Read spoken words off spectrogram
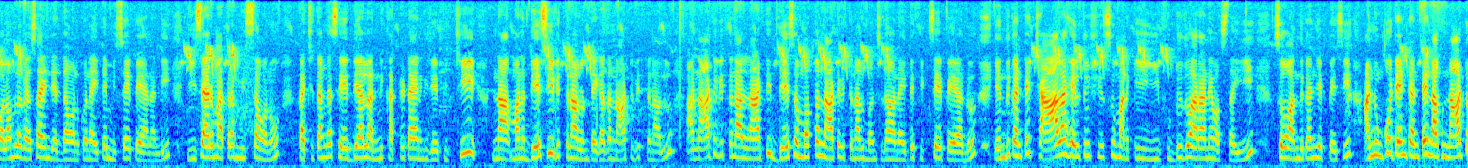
పొలంలో వ్యవసాయం చేద్దాం అనుకుని అయితే మిస్ అయిపోయానండి. ఈసారి మాత్రం మిస్ అవ్వను. ఖచ్చితంగా సేద్యాలు అన్ని కరెక్ట్ టైంకి చేపించి నా మన దేశీ విత్తనాలు ఉంటాయి కదా నాటు విత్తనాలు. ఆ నాటు విత్తనాలు నాటి దేశం మొత్తం నాటు విత్తనాలు మంచుదామని అయితే ఫిక్స్ అయిపోయాను. ఎందుకంటే చాలా హెల్త్ ఇష్యూస్ మనకి ఈ ఫుడ్ ద్వారానే వస్తాయి. సో అందుకని చెప్పేసి. అండ్ ఇంకోటి ఏంటంటే నాకు నాటు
